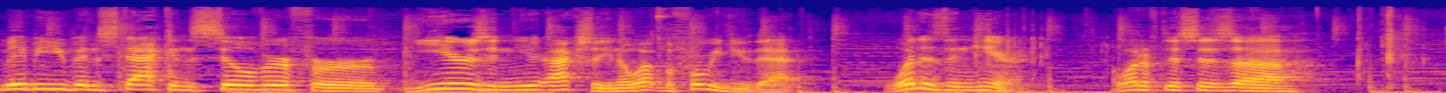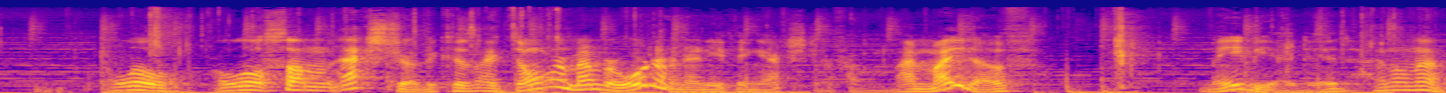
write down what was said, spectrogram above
Maybe you've been stacking silver for years and years. Actually, you know what? Before we do that, what is in here? I wonder if this is uh, a little, a little something extra because I don't remember ordering anything extra from them. I might have. Maybe I did. I don't know.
